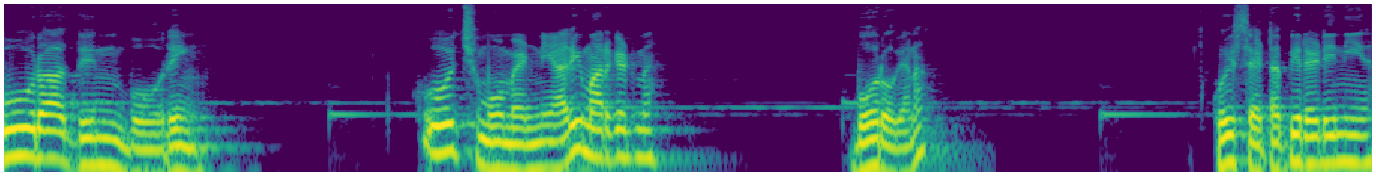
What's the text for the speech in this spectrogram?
पूरा दिन बोरिंग कुछ मूवमेंट नहीं आ रही मार्केट में. बोर हो गया ना? कोई सेटअप ही रेडी नहीं है.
